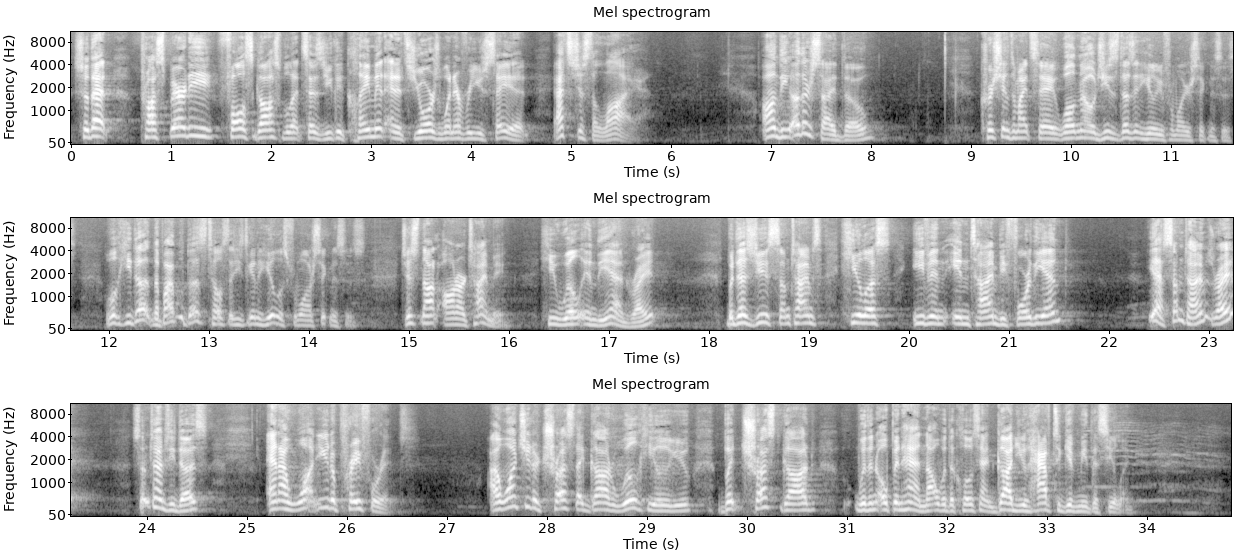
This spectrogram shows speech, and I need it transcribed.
So that prosperity false gospel that says you could claim it and it's yours whenever you say it, that's just a lie. On the other side, though, Christians might say, well, no, Jesus doesn't heal you from all your sicknesses. Well, he does. The Bible does tell us that he's going to heal us from all our sicknesses, just not on our timing. He will in the end, right? But does Jesus sometimes heal us even in time before the end? Yeah, sometimes, right? Sometimes he does. And I want you to pray for it. I want you to trust that God will heal you, but trust God with an open hand, not with a closed hand. God, you have to give me this healing.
